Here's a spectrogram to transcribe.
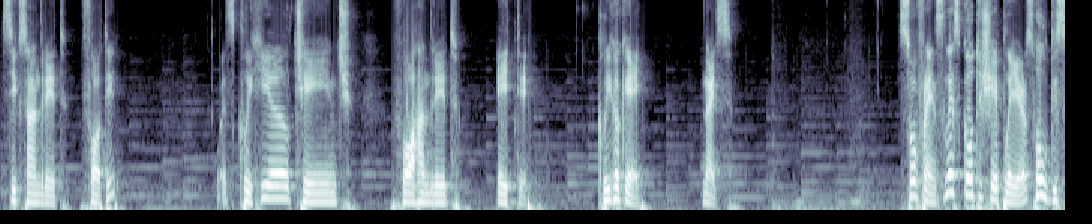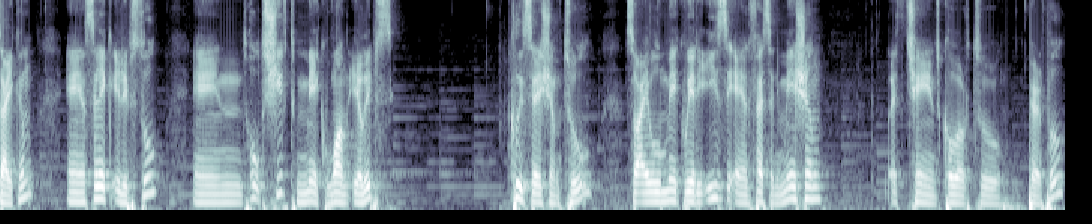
640 let's click here change 480 click ok. Nice. So friends let's go to shape layers hold this icon and select ellipse tool and hold shift make one ellipse. Click selection tool. So I will make very easy and fast animation. Let's change color to purple.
